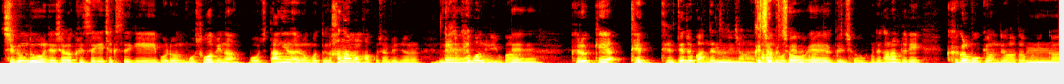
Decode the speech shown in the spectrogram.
지금도 이제 제가 글쓰기, 책쓰기 뭐 이런 뭐 수업이나 뭐 땅이나 이런 것들 하나만 갖고 제가 몇 년을 계속 네. 해보는 이유가 네. 그렇게 되- 될 때도 있고 안 될 때도 음, 있잖아요. 그쵸, 사람 될 그쵸. 있고 예, 안될 때도. 근데 사람들이 그걸 못 견뎌 하다 보니까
